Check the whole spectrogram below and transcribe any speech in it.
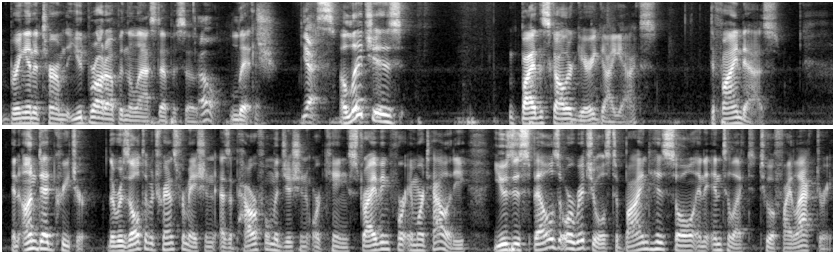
bring in a term that you'd brought up in the last episode. Oh, lich. yes. A lich is, by the scholar Gary Gygax, defined as an undead creature, the result of a transformation as a powerful magician or king striving for immortality, uses spells or rituals to bind his soul and intellect to a phylactery.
